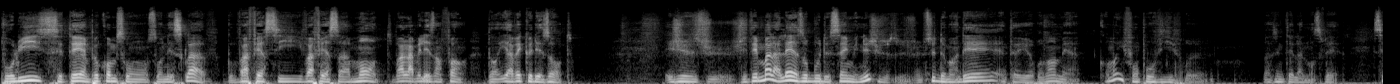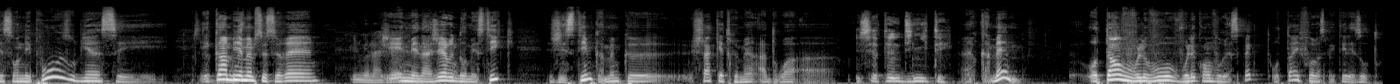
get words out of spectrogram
pour lui, c'était un peu comme son, son, esclave. Va faire ci, va faire ça, monte, va laver les enfants. Donc, il n'y avait que des ordres. J'étais mal à l'aise au bout de cinq minutes. Je, me suis demandé intérieurement, mais comment ils font pour vivre dans une telle atmosphère? C'est son épouse ou bien c'est... Et quand bien même ce serait une ménagère, une, ménagère, une domestique, j'estime quand même que chaque être humain a droit à... Une certaine dignité. Hein, quand même. Autant vous voulez, vous voulez qu'on vous respecte, autant il faut respecter les autres.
